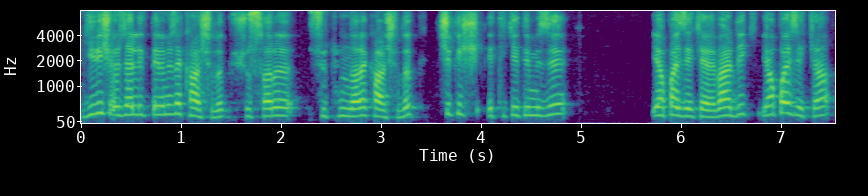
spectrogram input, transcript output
Giriş özelliklerimize karşılık, şu sarı sütunlara karşılık çıkış etiketimizi yapay zekaya verdik. Yapay zeka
